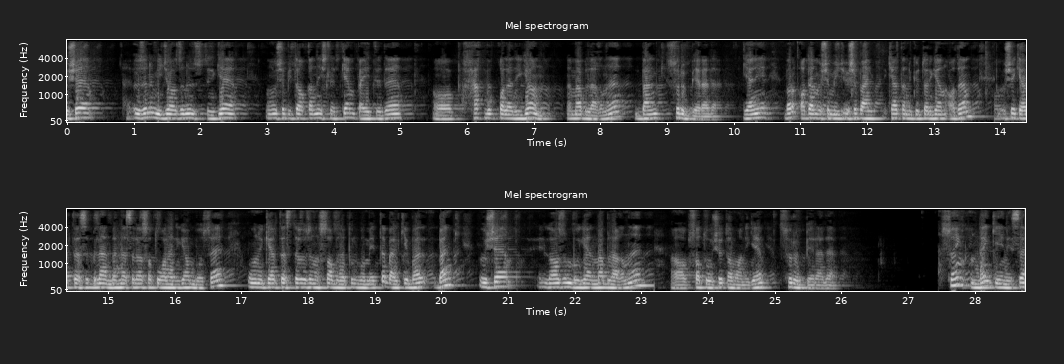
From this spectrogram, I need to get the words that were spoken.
o'sha o'zini mijozini ustiga o'sha bitoqani ishlatgan paytida haq bo'lib qoladigan mablag'ni bank surib beradi. Ya'ni bir odam o'sha o'sha bank kartani ko'targan odam o'sha kartasi bilan bir narsalar sotib oladigan bo'lsa uni kartasida o'zini hisobida pul bo'lmaydida balki bank o'sha lozim bo'lgan mablag'ni e, sotuvchi tomoniga surib beradi. So'ng undan keyin esa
